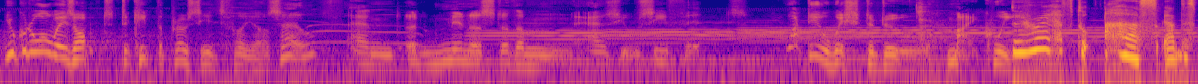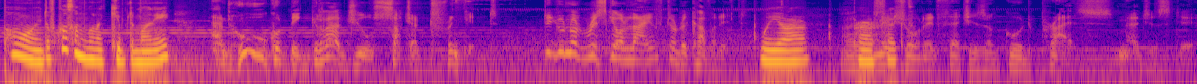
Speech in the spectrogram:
You could always opt to keep the proceeds for yourself and administer them as you see fit. What do you wish to do, my queen? Do you really have to ask at this point? Of course I'm gonna keep the money. And who could begrudge you such a trinket? Did you not risk your life to recover it? We are I will perfect. make sure it fetches a good price, Majesty.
